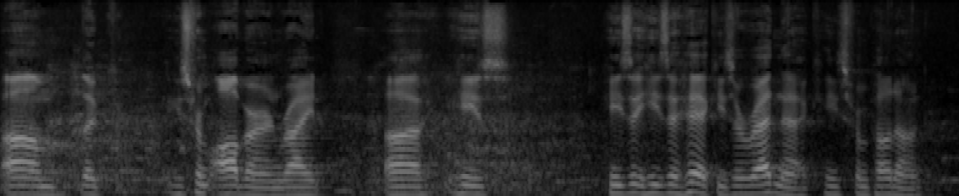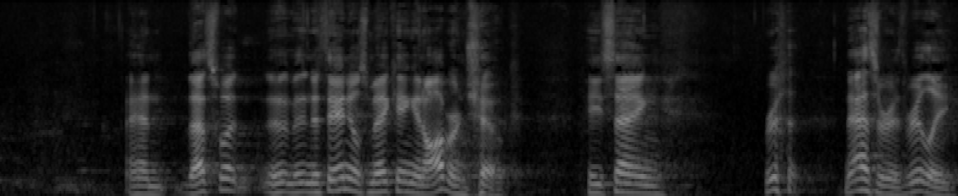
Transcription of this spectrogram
Um, the, he's from Auburn, right? Uh, he's, he's, a, he's a hick, he's a redneck, he's from Podunk. And that's what Nathaniel's making an Auburn joke. He's saying, Nazareth, really?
